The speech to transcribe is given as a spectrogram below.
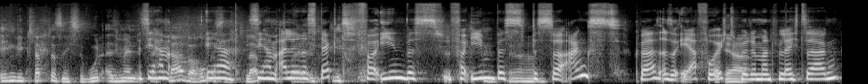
irgendwie klappt das nicht so gut. Also ich meine, ist Sie ja haben, klar, warum es ja, nicht klappt. sie haben alle Respekt vor ihm bis, vor ihm bis, bis zur Angst, quasi. also Ehrfurcht, Ja. würde man vielleicht sagen.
